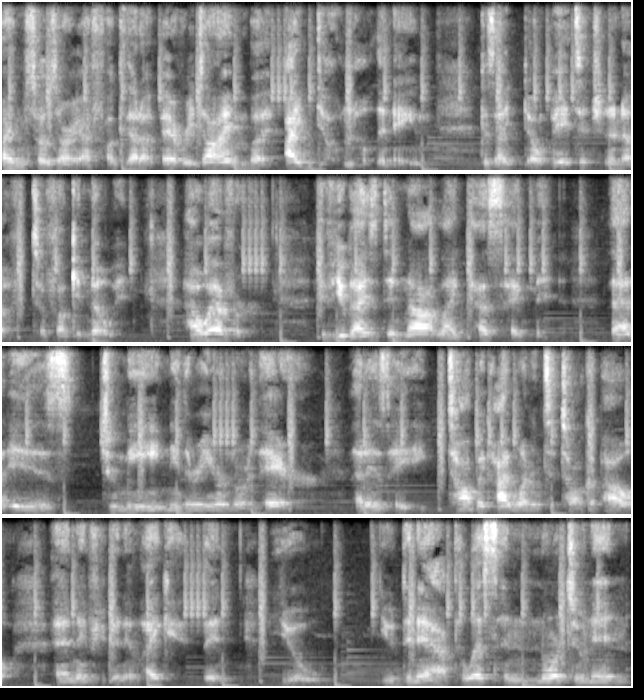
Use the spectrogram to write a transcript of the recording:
I'm so sorry, I fuck that up every time, but I don't know the name because I don't pay attention enough to fucking know it. However, if you guys did not like that segment, that is to me neither here nor there that is a topic I wanted to talk about. And if you didn't like it, then you you didn't have to listen nor tune in,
